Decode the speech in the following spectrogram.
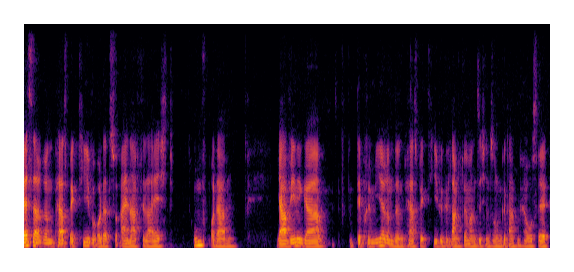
besseren Perspektive oder zu einer vielleicht umf oder, ja, weniger deprimierenden Perspektive gelangt, wenn man sich in so 'nem Gedankenkarussell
